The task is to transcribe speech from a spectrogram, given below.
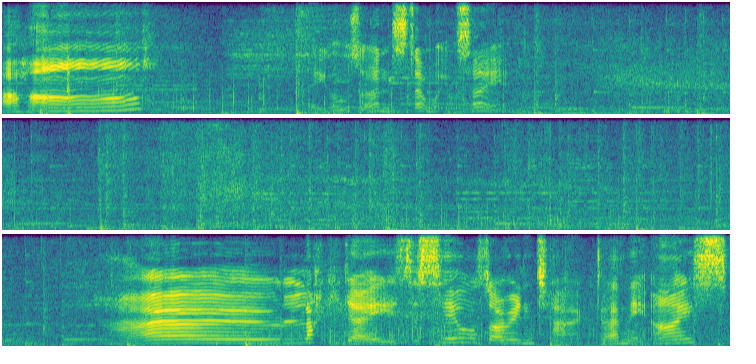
Uh-huh. They also understand what you're saying. Oh, lucky days. The seals are intact and the ice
